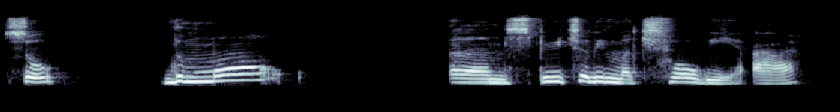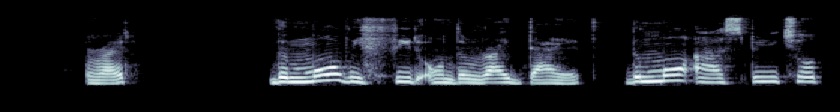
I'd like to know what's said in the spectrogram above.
so the more um spiritually mature we are right the more we feed on the right diet, the more our spiritual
